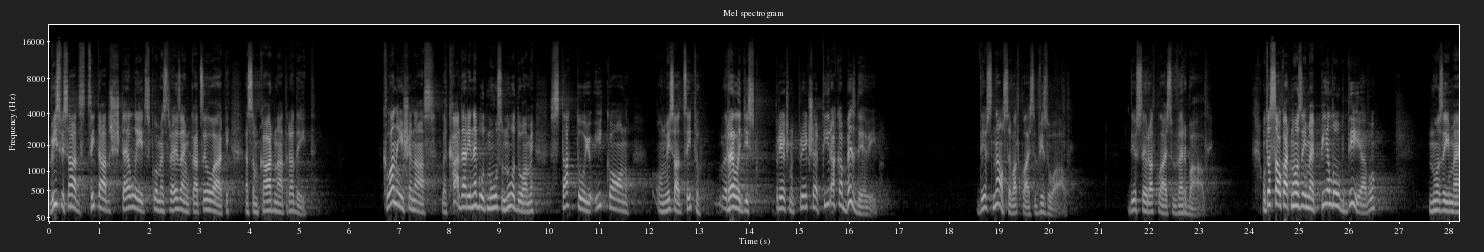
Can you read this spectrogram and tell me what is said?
vis visādas citādas štelītes, ko mēs reizēm kā cilvēki esam kārdināti radīt klanīšanās, lai kāda arī nebūtu mūsu nodomi, statuju, ikonu un visādi citu reliģisku priekšmetu priekšā, ir tīrākā bezdievība. Dievs nav sev atklājis vizuāli. Dievs sev ir atklājis verbāli. Un tas savukārt nozīmē pielūgt Dievu, nozīmē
